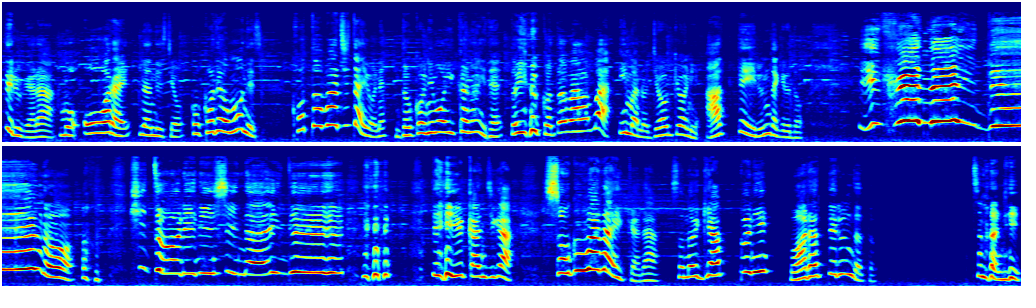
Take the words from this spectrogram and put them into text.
ってるからもう大笑いなんですよ。ここで思うんです。言葉自体はねどこにも行かないでという言葉は今の状況に合っているんだけれど行かない一人にしないで っていう感じがそぐわないからそのギャップに笑ってるんだとつまり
